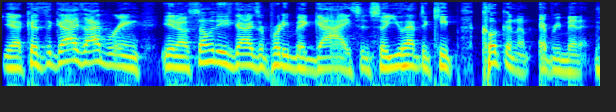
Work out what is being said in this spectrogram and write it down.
Yeah, because the guys I bring, you know, some of these guys are pretty big guys, and so you have to keep cooking them every minute.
